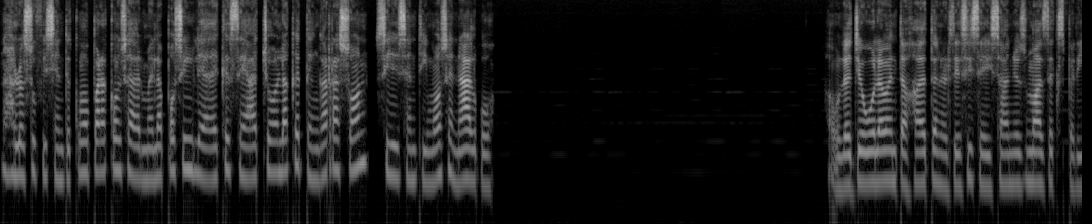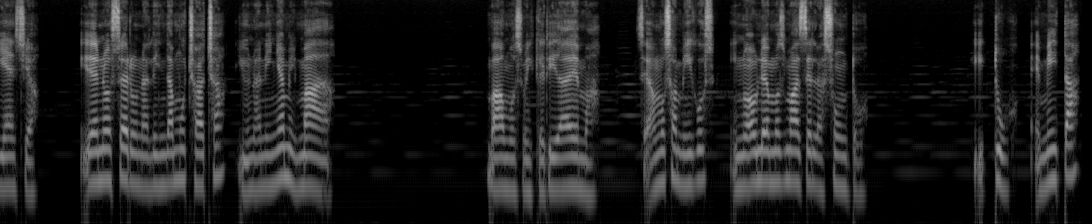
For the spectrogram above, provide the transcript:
no es lo suficiente como para concederme la posibilidad de que sea yo la que tenga razón si disentimos en algo. Aún le llevo la ventaja de tener 16 años más de experiencia y de no ser una linda muchacha y una niña mimada. Vamos, mi querida Emma, seamos amigos y no hablemos más del asunto. Y tú, Emita,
